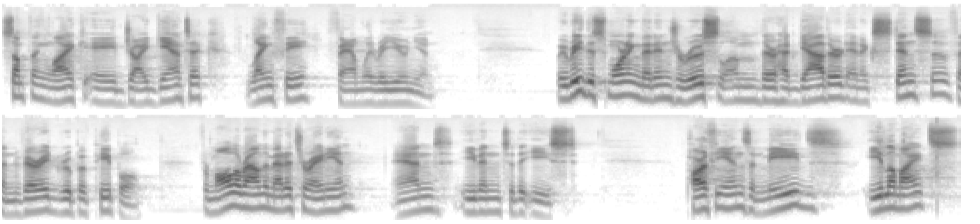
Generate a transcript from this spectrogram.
something like a gigantic, lengthy family reunion. We read this morning that in Jerusalem there had gathered an extensive and varied group of people from all around the Mediterranean and even to the east. Parthians and Medes, Elamites,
